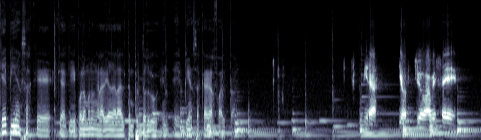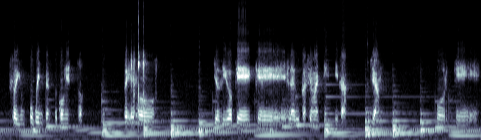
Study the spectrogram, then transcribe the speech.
¿qué piensas que, que, aquí, por lo menos en el área del arte en Puerto Rico, eh, piensas que haga falta? Mira, yo, yo a veces soy un poco intenso con esto, pero yo digo que, que la educación artística, ya, porque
